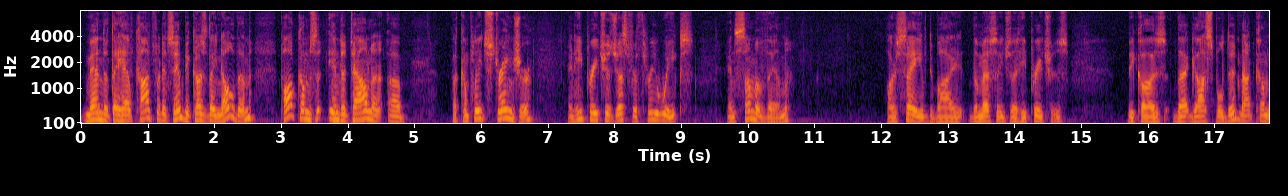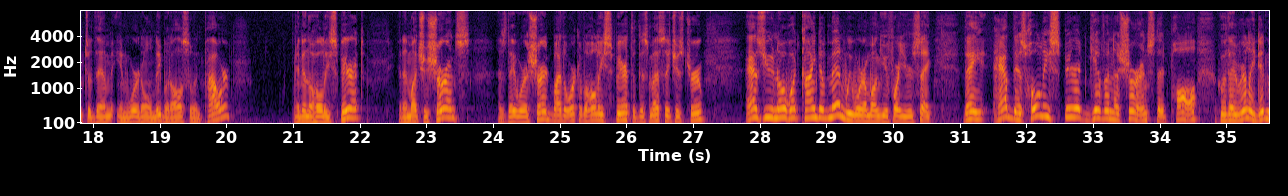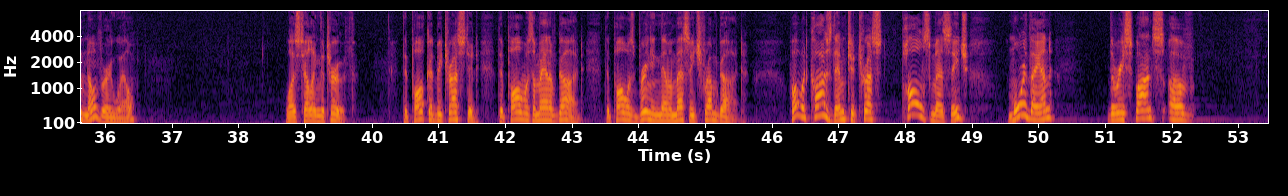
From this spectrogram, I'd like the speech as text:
men that they have confidence in because they know them. Paul comes into town a, a, a complete stranger, and he preaches just for three weeks, and some of them are saved by the message that he preaches because that gospel did not come to them in word only, but also in power and in the Holy Spirit and in much assurance, as they were assured by the work of the Holy Spirit that this message is true. As you know what kind of men we were among you for your sake. They had this Holy Spirit given assurance that Paul, who they really didn't know very well, was telling the truth that Paul could be trusted, that Paul was a man of God, that Paul was bringing them a message from God. What would cause them to trust Paul's message more than the response of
